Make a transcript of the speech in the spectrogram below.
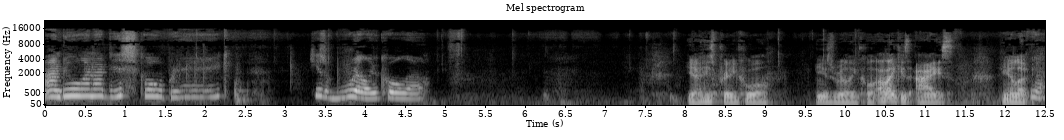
I'm doing a disco break. He's really cool though. Yeah, he's pretty cool. He's really cool. I like his eyes. Here, look. Yeah.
